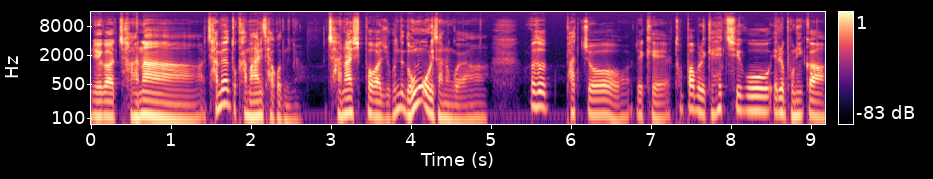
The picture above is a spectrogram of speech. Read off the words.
얘가 자나 자면 또 가만히 자거든요. 자나 싶어가지고 근데 너무 오래 자는 거야. 그래서 봤죠. 이렇게 톱밥을 이렇게 해치고 얘를 보니까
